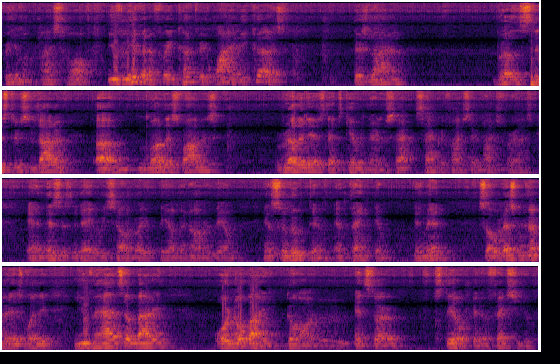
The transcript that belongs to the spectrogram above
Freedom applies to all. You live in a free country. Why? Because there's a lot of brothers, sisters, a lot of um, mothers, fathers, relatives that's given their sac sacrifice their lives for us. And this is the day we celebrate them and honor them and salute them and thank them. Amen. So let's remember this, whether you've had somebody or nobody go on Mm. and serve, still it affects you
